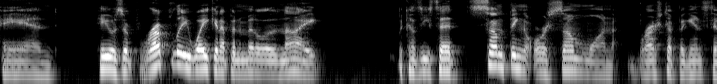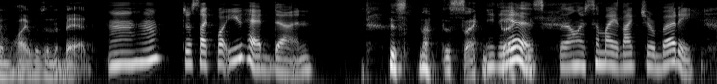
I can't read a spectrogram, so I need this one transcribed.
and he was abruptly waking up in the middle of the night because he said something or someone brushed up against him while he was in the bed. Mm-hmm. Just like what you had done. It's not the same It thing. is, but only somebody liked your buddy.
